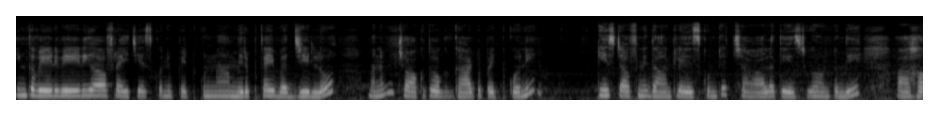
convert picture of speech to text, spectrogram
ఇంకా వేడి వేడిగా ఫ్రై చేసుకొని పెట్టుకున్న మిరపకాయ బజ్జీల్లో మనం చాకుతో ఒక ఘాటు పెట్టుకొని ఈ స్టఫ్ని దాంట్లో వేసుకుంటే చాలా టేస్ట్గా ఉంటుంది. ఆహా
